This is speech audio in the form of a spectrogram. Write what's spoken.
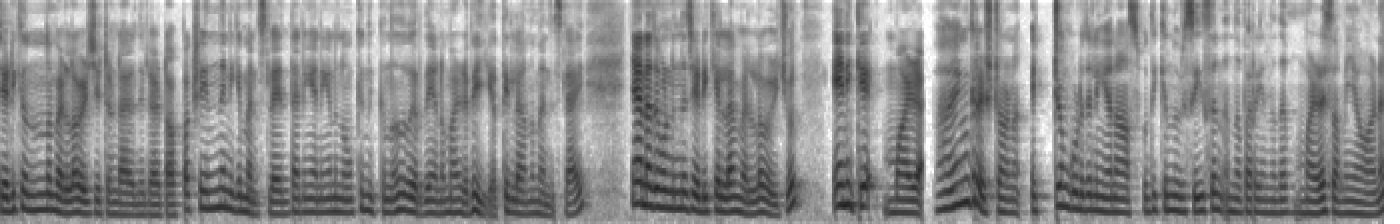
ചെടിക്കൊന്നും വെള്ളം ഒഴിച്ചിട്ടുണ്ടായിരുന്നില്ല കേട്ടോ. പക്ഷേ ഇന്ന് എനിക്ക് മനസ്സിലായി. എന്തായാലും ഞാനിങ്ങനെ നോക്കി നിൽക്കുന്നത് വെറുതെയാണ്. മഴ പെയ്യത്തില്ല എന്ന് മനസ്സിലായി. ഞാനതുകൊണ്ട് ഇന്ന് ചെടിക്കെല്ലാം വെള്ളം ഒഴിച്ചു. എനിക്ക് മഴ ഭയങ്കര ഇഷ്ടമാണ്. ഏറ്റവും കൂടുതൽ ഞാൻ ആസ്വദിക്കുന്ന ഒരു സീസൺ എന്ന് പറയുന്നത് മഴ സമയമാണ്.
